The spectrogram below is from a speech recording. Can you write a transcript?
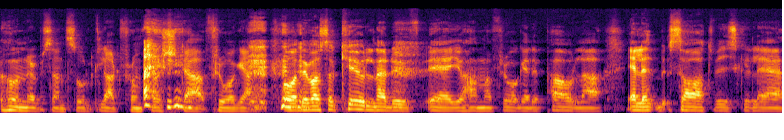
eh, 100% solklart från första frågan. Och det var så kul när du, eh, Johanna, frågade Paula, eller sa att vi skulle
